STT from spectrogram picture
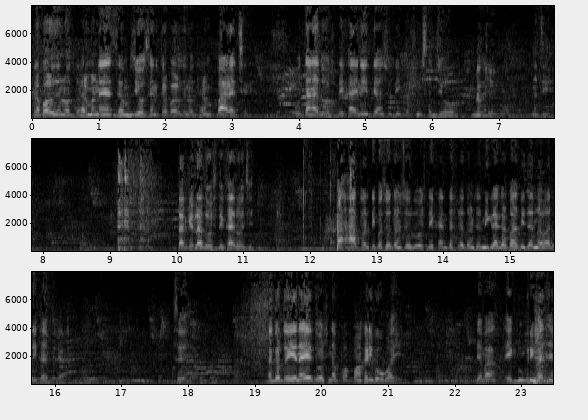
કૃપાળુદેવ નો ધર્મ ને સમજ્યો છે ને કૃપાળુદેવ નો ધર્મ પાડે છે. પોતાના દોષ દેખાય નહીં ત્યાં સુધી કશું સમજ્યો નથી. નથી. તાર કેટલા દોષ દેખાય રહ્યો છે હાથ પરથી બસો ત્રણસો દોષ દેખાય ને બસો ત્રણસો નીકળ્યા કરતા બીજા નવા દેખાય બધા અગર તો એના એ દોષના પાંખડી બહુ હોય. જેમાં એક ડુંગળી હોય છે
